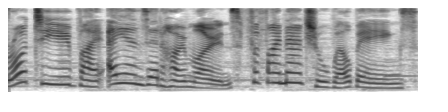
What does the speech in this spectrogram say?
brought to you by ANZ Home Loans for financial well-beings.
